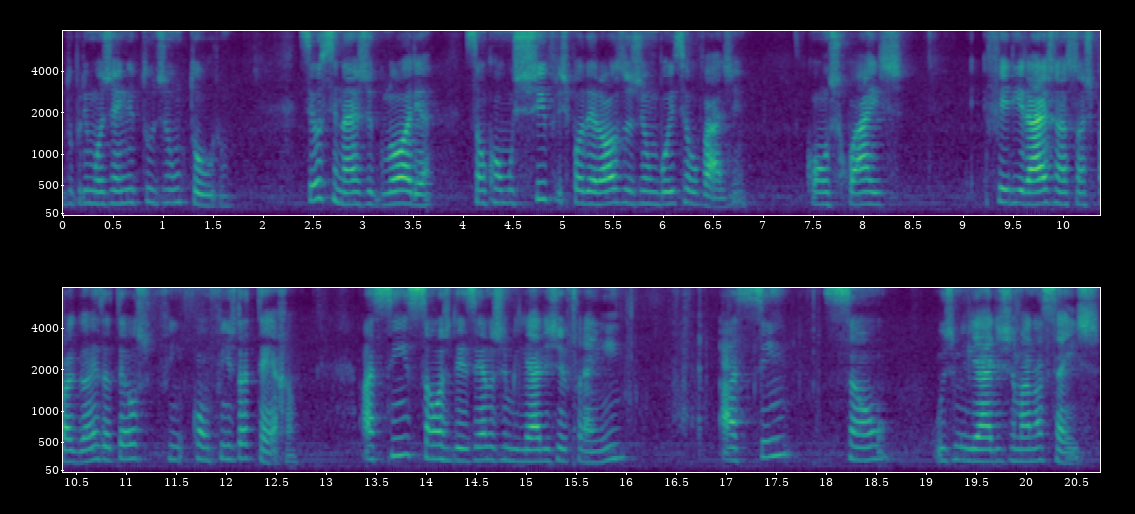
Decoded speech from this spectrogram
do primogênito de um touro. Seus sinais de glória são como os chifres poderosos de um boi selvagem, com os quais ferirá as nações pagãs até os confins da terra. Assim são as dezenas de milhares de Efraim, assim são os milhares de Manassés.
